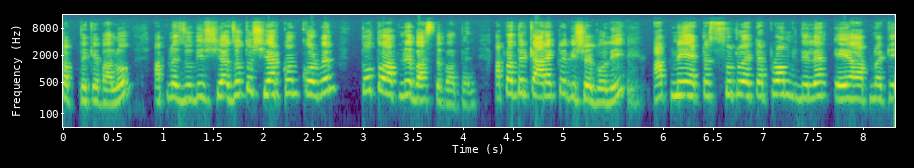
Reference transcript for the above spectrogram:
সব থেকে ভালো। আপনি যদি শেয়ার যত শেয়ার কম করবেন, তত আপনি বাঁচতে পারবেন। আপনাদেরকে আরেকটা বিষয় বলি, আপনি একটা ছোট একটা প্রম্পট দিলেন, এ আপনাকে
